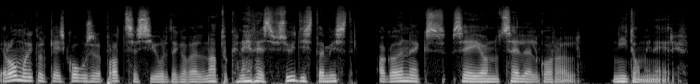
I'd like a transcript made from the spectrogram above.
ja loomulikult käis kogu selle protsessi juurde ka veel natukene enesesüüdistamist, aga õnneks see ei olnud sellel korral nii domineeriv.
